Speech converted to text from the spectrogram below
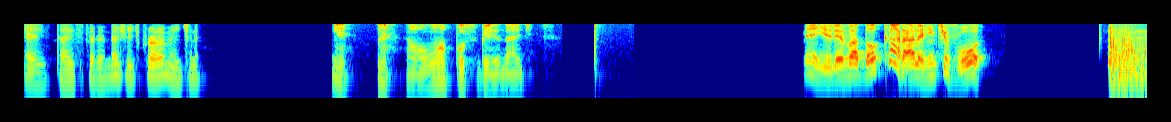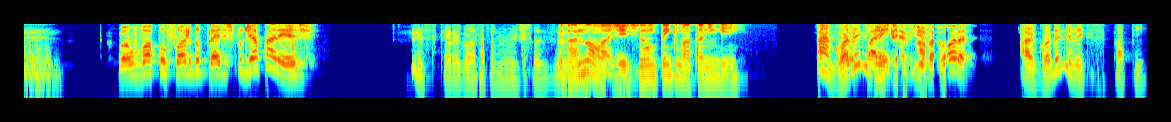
É, ele tá esperando a gente, provavelmente, né? É uma possibilidade. E aí, elevador, caralho, a gente voa. Vamos voar por fora do prédio e explodir a parede. Esse cara gosta mesmo de fazer. Fala, não, a gente não tem que matar ninguém. Agora a ele vem parede com é esse viva papo. agora? Agora ele vem com esse papinho.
